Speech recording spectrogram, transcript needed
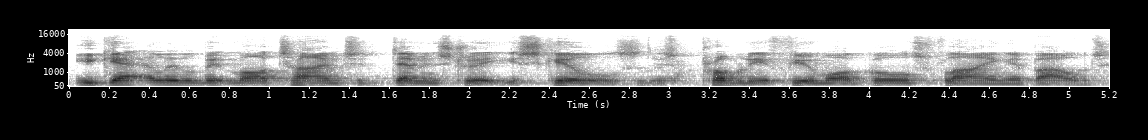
you get a little bit more time to demonstrate your skills. There's probably a few more goals flying about,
